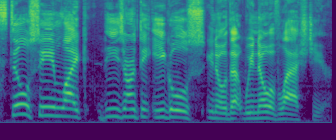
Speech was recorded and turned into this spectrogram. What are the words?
still seem like these aren't the Eagles, you know, that we know of last year?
